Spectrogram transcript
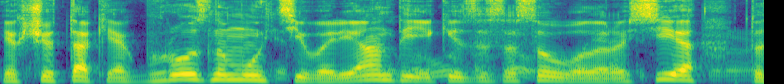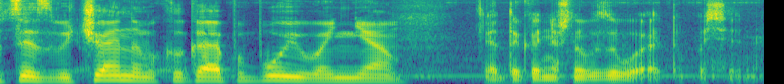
Якщо так, як в Грозному, ці варіанти, які застосовувала Росія, то це звичайно викликає побоювання. Это, конечно, вызывает опасения.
